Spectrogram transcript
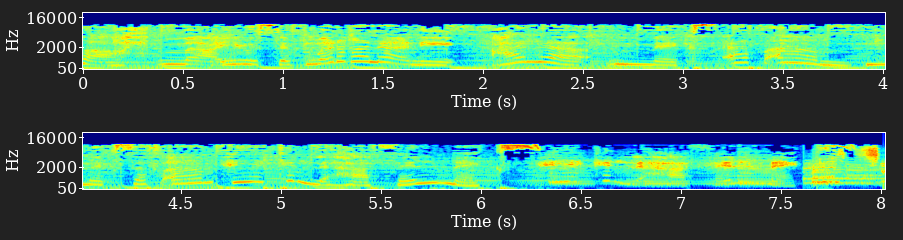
صح مع يوسف مرغلاني على Mix FM. Mix FM هي كلها في ال Mix. هي كلها في ال Mix.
